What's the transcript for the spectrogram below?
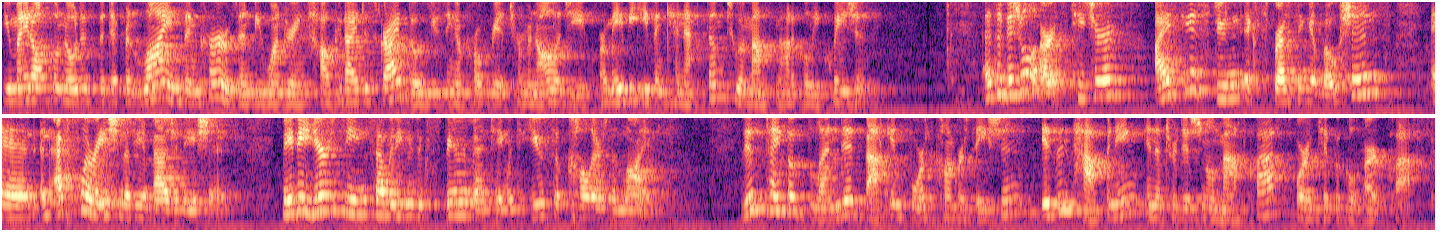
You might also notice the different lines and curves and be wondering, how could I describe those using appropriate terminology, or maybe even connect them to a mathematical equation? As a visual arts teacher, I see a student expressing emotions and an exploration of the imagination. Maybe you're seeing somebody who's experimenting with the use of colors and lines. This type of blended back and forth conversation isn't happening in a traditional math class or a typical art class.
